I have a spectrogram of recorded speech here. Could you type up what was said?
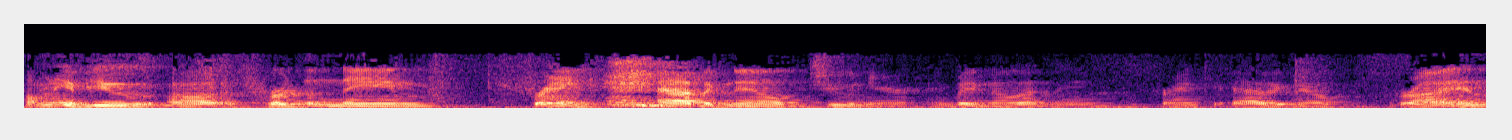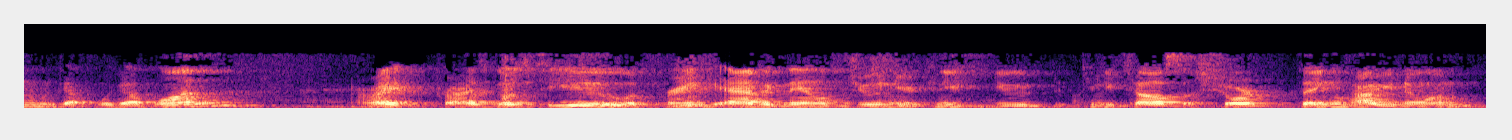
How many of you uh, have heard the name Frank Abagnale Jr.? Anybody know that name? Frank Abagnale. Brian, we got we got one. All right, prize goes to you, Frank Abagnale Jr. Can you, you can you tell us a short thing of how you know him?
